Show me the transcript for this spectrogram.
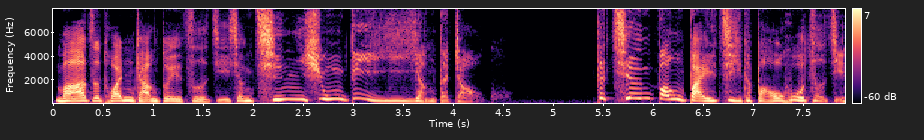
麻子团长对自己像亲兄弟一样的照顾，他千方百计的保护自己，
